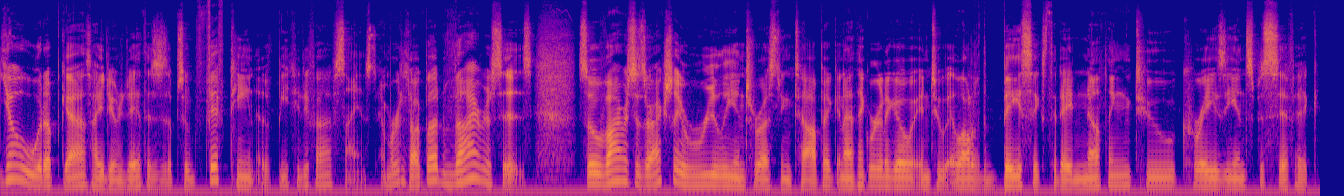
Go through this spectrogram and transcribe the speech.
Yo, what up guys? How you doing today? This is episode 15 of BTD5 Science, and we're going to talk about viruses. So viruses are actually a really interesting topic, and I think we're going to go into a lot of the basics today, nothing too crazy and specific.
